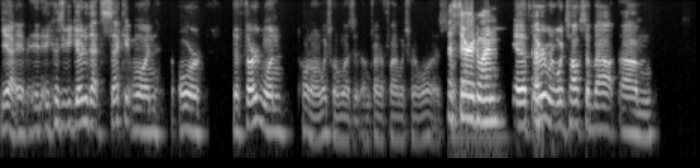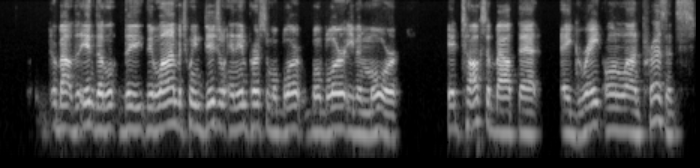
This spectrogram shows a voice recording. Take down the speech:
yeah, because if you go to that second one or the third one, hold on, which one was it? I'm trying to find which one it was. The third one. Yeah, the third one, which talks about um about the in the the the line between digital and in person will blur will blur even more. It talks about that a great online presence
